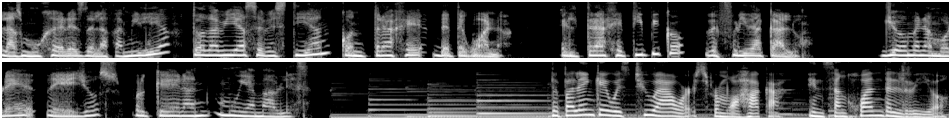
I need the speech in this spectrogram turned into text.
las mujeres de la familia todavía se vestían con traje de tehuana, el traje típico de Frida Kahlo. Yo me enamoré de ellos porque eran muy amables. The Palenque was two hours from Oaxaca, in San Juan del Rio,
